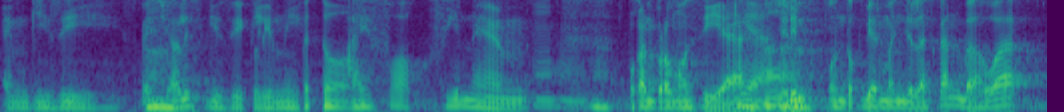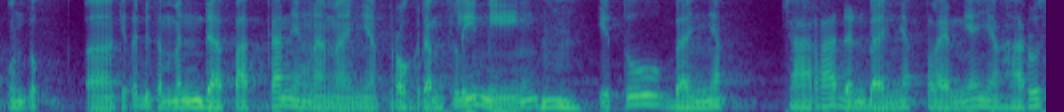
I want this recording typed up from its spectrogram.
M Gizi, spesialis gizi klinik, Betul. IFOK, Vinem, bukan promosi ya. Iya. Jadi untuk biar menjelaskan bahwa untuk uh, kita bisa mendapatkan yang namanya program slimming itu banyak cara dan banyak plannya yang harus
